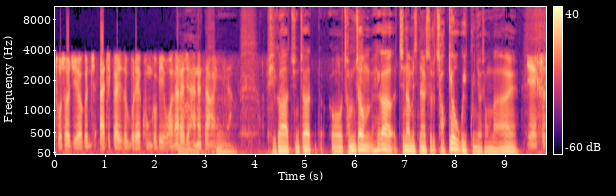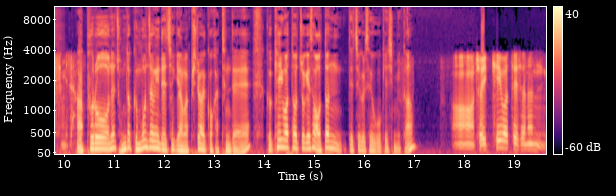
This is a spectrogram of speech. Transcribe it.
도서 지역은 아직까지도 물의 공급이 원활하지 아, 않은 상황입니다. 비가 진짜 어, 점점 해가 지나면 지날수록 적게 오고 있군요, 정말. 예, 그렇습니다. 앞으로는 좀 더 근본적인 대책이 아마 필요할 것 같은데 그 K워터 쪽에서 어떤 대책을 세우고 계십니까? 어, 저희 K워터에서는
